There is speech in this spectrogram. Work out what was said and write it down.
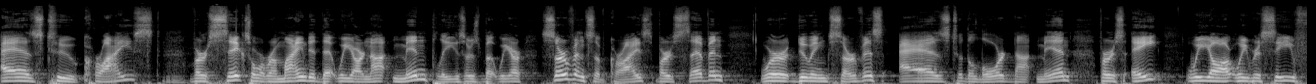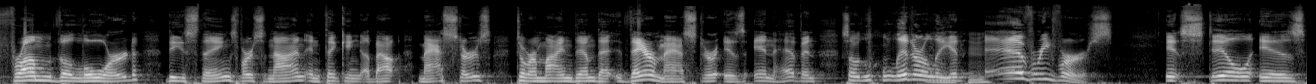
as to Christ. Mm-hmm. Verse 6, we're reminded that we are not men pleasers, but we are servants of Christ. Verse 7, we're doing service as to the Lord, not men. Verse 8, we are we receive from the Lord these things. Verse 9, in thinking about masters, to remind them that their master is in heaven. So literally mm-hmm. in every verse, it still is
